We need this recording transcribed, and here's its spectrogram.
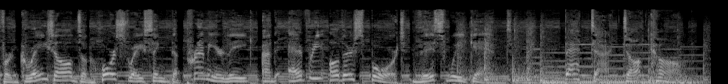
for great odds on horse racing, the Premier League, and every other sport this weekend. Betdaq.com.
